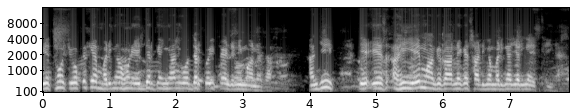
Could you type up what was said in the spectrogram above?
ਇੱਥੋਂ ਚੁੱਕ ਕੇ ਮੜੀਆਂ ਹੁਣ ਇੱਧਰ ਗਈਆਂ ਨੇ ਉਧਰ ਕੋਈ ਪਿੰਡ ਨਹੀਂ ਮੰਨਦਾ। ਹਾਂਜੀ ਤੇ ਇਸ ਅਸੀਂ ਇਹ ਮੰਗ ਕਰਨੇ ਕਿ ਸਾਡੀਆਂ ਮੜੀਆਂ ਜਿਹੜੀਆਂ ਇੱਥੇ ਹੀ ਆ।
